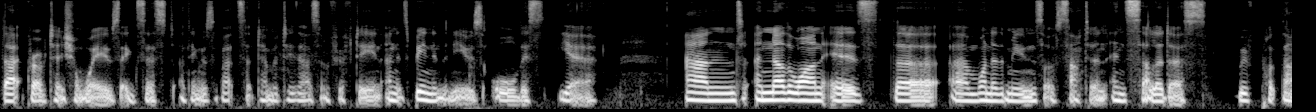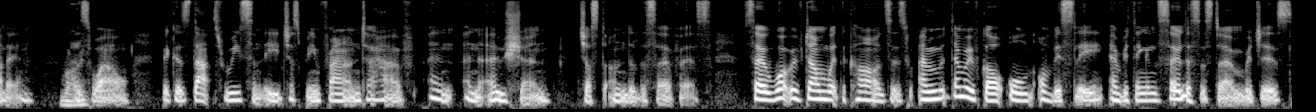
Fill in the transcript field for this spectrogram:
that gravitational waves exist. I think it was about September 2015, and it's been in the news all this year. And another one is the um, one of the moons of Saturn, Enceladus. We've put that in Right. as well because that's recently just been found to have an, an ocean just under the surface. So what we've done with the cards is, and then we've got all obviously everything in the solar system, which is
